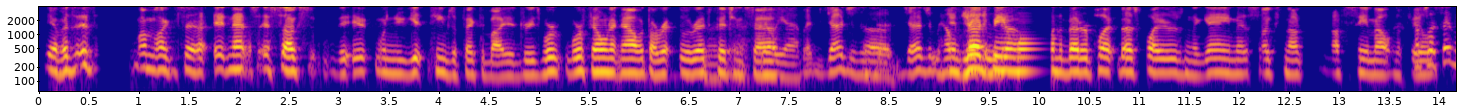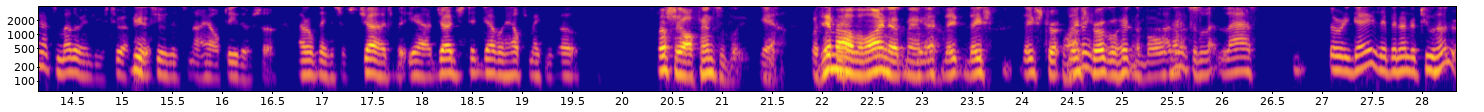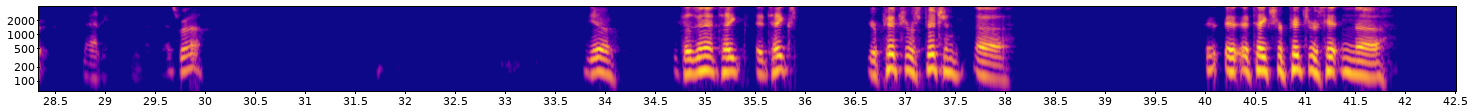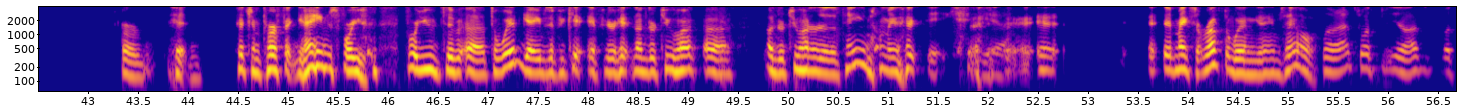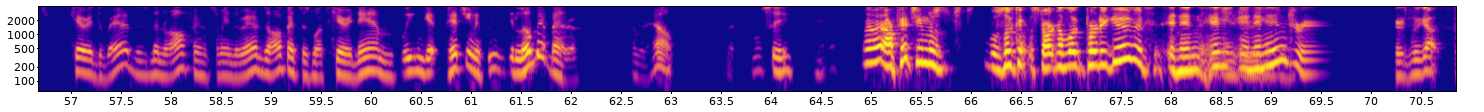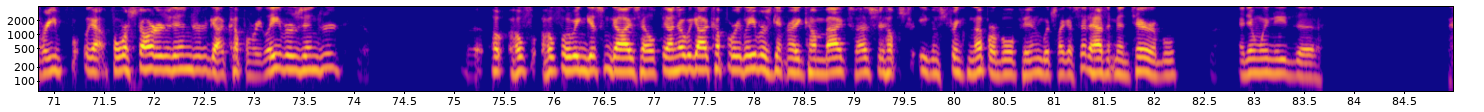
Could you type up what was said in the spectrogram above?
Yeah, but it's, I'm like I said, and that's it sucks it, when you get teams affected by injuries. We're we're feeling it now with our the Reds pitching right. staff. Oh, yeah, but Judge is Uh, the Judge helped and Judge being go. one of the better play, best players in the game. It sucks not not to see him out in the field. Plus, they've had some other injuries too. I Yeah. too that's not helped either. So I don't think it's just Judge, but yeah, Judge did definitely helps make him go. especially offensively. Yeah, With him out of the lineup, man, Yeah. they they they, str- Well, they think- struggle hitting the ball. I think the last thirty days they've been under two hundred, Matty. That's rough. Yeah, because then it takes it takes your pitchers pitching. Uh, it, it it takes your pitchers hitting uh or hitting pitching perfect games for you for you to uh, to win games if you can if you're hitting under 200 uh, under 200 as a team i mean it, yeah. it, it, it makes it rough to win games hell Well, that's what you know. That's what carried the Reds has been their offense. I mean, the Reds' offense is what's carried them. If we can get pitching, if we can get a little bit better, that would help. But we'll see. well our pitching was was looking starting to look pretty good and then And and, and then injuries. we got three we got four starters injured got a couple relievers injured but ho- hope- hopefully we can get some guys healthy. I know we got a couple relievers getting ready to come back, so that should help str- even strengthen up our bullpen, which, like I said, hasn't been terrible. And then we need the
